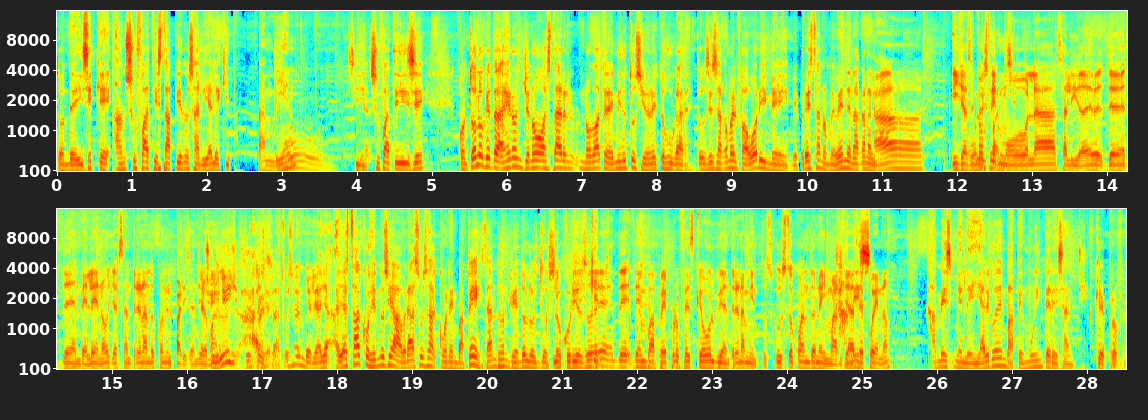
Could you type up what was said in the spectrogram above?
donde dice que Ansu Fati está pidiendo salida del equipo. También. oh. Sí, Ansu Fati dice, con todo lo que trajeron, yo no voy a estar, no voy a tener minutos y yo necesito jugar. Entonces hágame el favor y me, me prestan o me venden, hagan algo. Ah, y ya se ¿Cómo les confirmó la salida de, de, de Dembélé, ¿no? Ya está entrenando con el Paris Saint Germain. Sí, ya, ya, pues, rato embelea. allá, allá estaba cogiéndose a abrazos a- con Mbappé, están sonriendo los dos. Lo curioso de, de, de Mbappé, profe, es que volvió a entrenamientos justo cuando Neymar ya se fue, ¿no? James, me leí algo de Mbappé muy interesante. ¿Qué, profe?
